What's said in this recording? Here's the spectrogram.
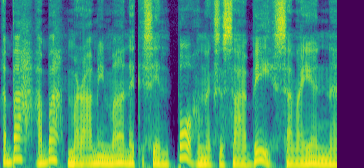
Aba, aba, maraming mga netizen po ang nagsasabi sa ngayon na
